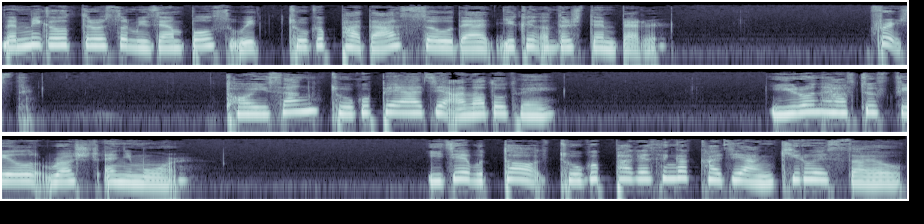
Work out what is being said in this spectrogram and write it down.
Let me go through some examples with 조급하다 so that you can understand better. First, 더 이상 조급해하지 않아도 돼. You don't have to feel rushed anymore. 이제부터 조급하게 생각하지 않기로 했어요.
